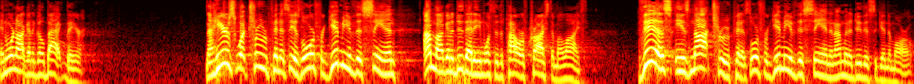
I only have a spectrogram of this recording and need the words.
and we're not going to go back there. Now, here's what true repentance is Lord, forgive me of this sin. I'm not going to do that anymore through the power of Christ in my life. This is not true repentance. Lord, forgive me of this sin, and I'm going to do this again tomorrow.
